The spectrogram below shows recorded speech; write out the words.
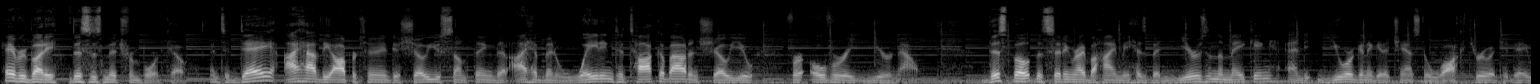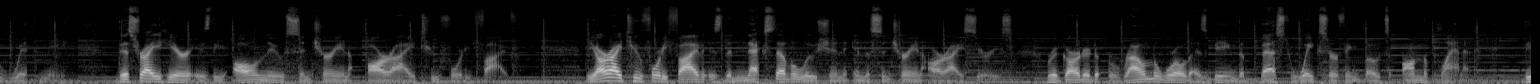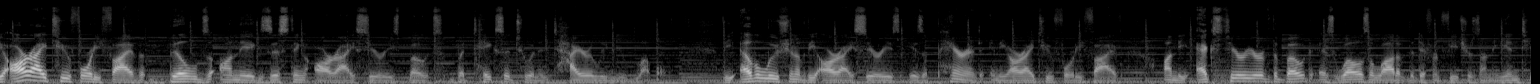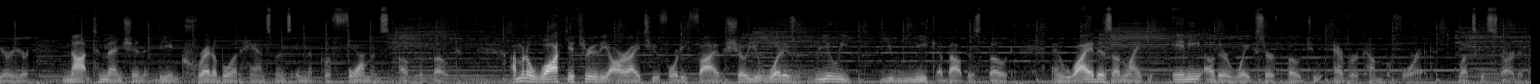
Hey everybody, this is Mitch from Boardco, and today I have the opportunity to show you something that I have been waiting to talk about and show you for over a year now. This boat that's sitting right behind me has been years in the making, and you are going to get a chance to walk through it today with me. This right here is the all new Centurion RI 245. The RI 245 is the next evolution in the Centurion RI series regarded around the world as being the best wake surfing boats on the planet. The RI 245 builds on the existing RI series boats, but takes it to an entirely new level. The evolution of the RI series is apparent in the RI 245 on the exterior of the boat, as well as a lot of the different features on the interior, not to mention the incredible enhancements in the performance of the boat. I'm going to walk you through the RI245, show you what is really unique about this boat and why it is unlike any other wake surf boat to ever come before it. Let's get started.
